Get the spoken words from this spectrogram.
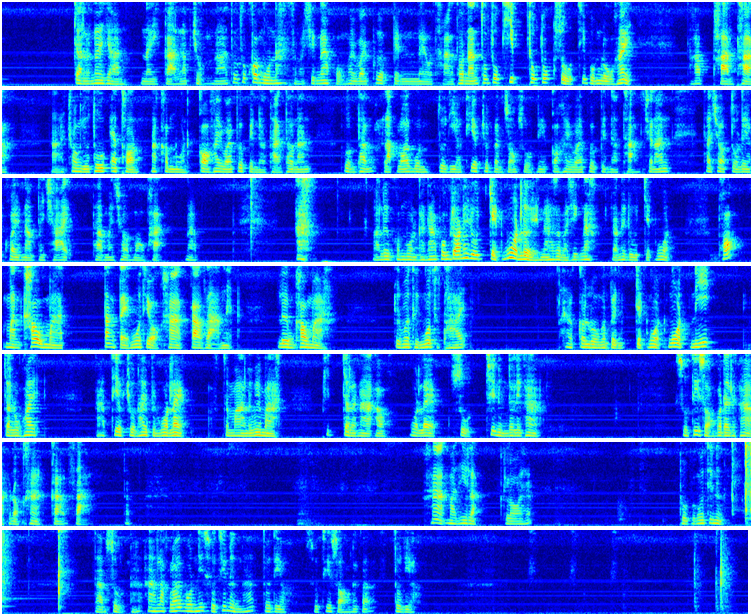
จารณญาณในการรับชมนะทุกๆ ข้อมูลนะสมาชิกนะผมให้ไว้เพื่อเป็นแนวทางเท่านั้นทุกๆคลิปทุก ๆ สูตรที่ผมลงให้นะครับผ่านทางช่อง YouTube แอดทอนนักคำนวณก็ให้ไว้เพื่อเป็นแนวทางเท่านั้น รวมทั้งหลักร้อยบนตัวเดียวเทียบชนกัน2สูตรนี้ก็ให้ไว้เพื่อเป็นแนวทาง ฉะนั้นถ้าชอบตัวเลขค่อยนำไปใช้ ถ้าไม่ชอบมองผ่านนะครับอะมาเริ่มคำนวณกันนะ ผมย้อนให้ดู 7 งวดเลยนะสมาชิกนะย้อนให้ดู 7 งวด เพราะมันเข้ามาตั้งแต่งวดที่ออก 593 เนี่ย เริ่มเข้ามา จนมาถึงงวดสุดท้าย แล้วก็รวมกันเป็น 7 งวด งวดนี้จะลงให้นะครับเทียบชนให้เป็นงวดแรก จะมาหรือไม่มา พิจารณาเอางวดแรกสูตรที่ 1 ได้เลข5สูตรที่ 2 ก็ได้เลข5พอดอก5 9 3ครับ5มาที่หลักร้อยครับถูกเป็นงวดที่ 1 ตามสูตรนะอะหลักร้อยบนนี้สูตรที่1นะตัวเดียว สูตรที่2นี่ก็ตัวเดียว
